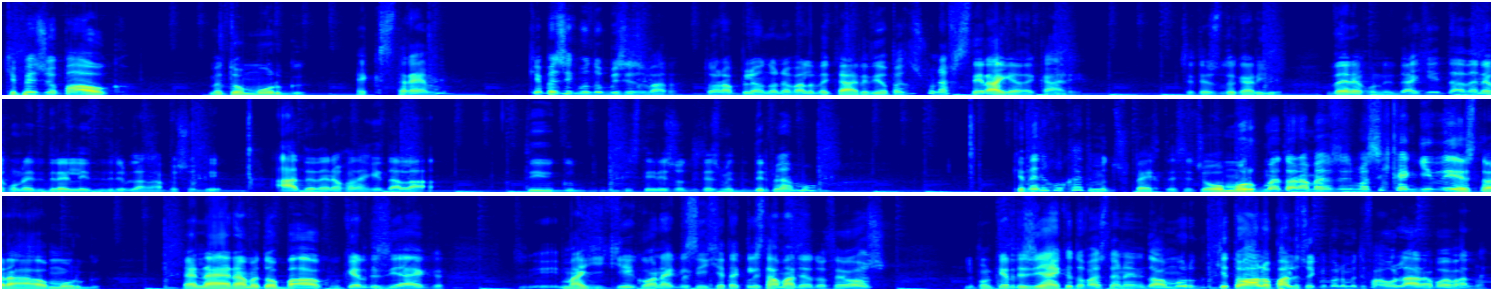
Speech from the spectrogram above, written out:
Και παίζει ο Πάοκ με το Μουργκ Extreme και παίζει και με τον Μπίσεσβαρ. Τώρα πλέον τον έβαλε δεκάρι. Δύο παίχτε που είναι αυστηρά για δεκάρι. Στη θέση του δεκαριού. Δεν έχουν την ταχύτητα, δεν έχουν την τρελή την τρίπλα να πεις ότι άντε δεν έχω ταχύτητα, αλλά τη, τη στηρίζω τη θέση με την τρίπλα μου. Και δεν έχω κάτι με τους παίχτες. Ο Μουργκ με τώρα μας έχει καγκιδίες τώρα ο Μουργκ. Ένα-ένα με τον Μπάουκ που κέρδιζε η ΑΕΚ. Η μαγική εικόνα έκλεισε, είχε τα κλείσει τα μάτια του Θεός. Λοιπόν, κέρδιζε η ΑΕΚ και το βάζει το 90 ο Μουργκ και το άλλο πάλι στο κύπελο με τη φαγουλάρα που έβαλε.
